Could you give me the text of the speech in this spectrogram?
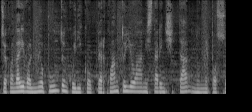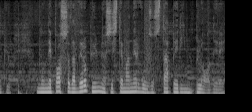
cioè quando arrivo al mio punto in cui dico per quanto io ami stare in città non ne posso più, non ne posso davvero più, il mio sistema nervoso sta per implodere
